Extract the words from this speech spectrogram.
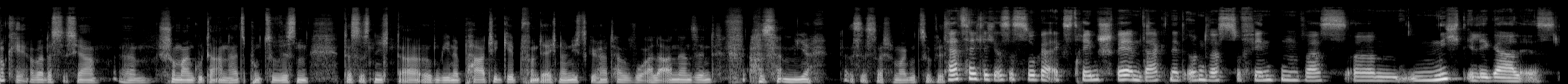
Okay, aber das ist ja ähm, schon mal ein guter Anhaltspunkt zu wissen, dass es nicht da irgendwie eine Party gibt, von der ich noch nichts gehört habe, wo alle anderen sind, außer mir. Das ist ja schon mal gut zu wissen. Tatsächlich ist es sogar extrem schwer im Darknet irgendwas zu finden, was ähm, nicht illegal ist.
